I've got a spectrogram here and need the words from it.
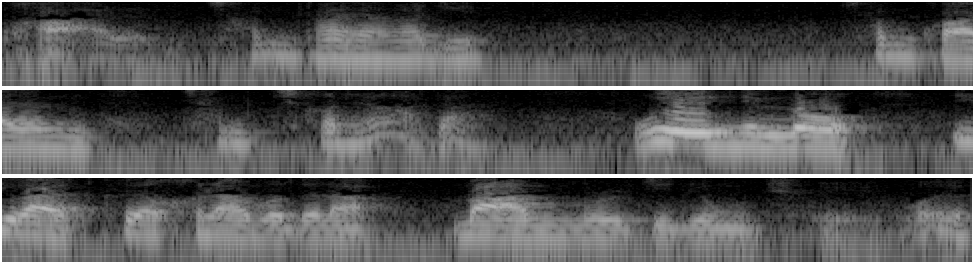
과연 참 다양하지. 참 과연 참 천행하다. 웬일로 이가 그 허나보다나 만물지 중 최고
